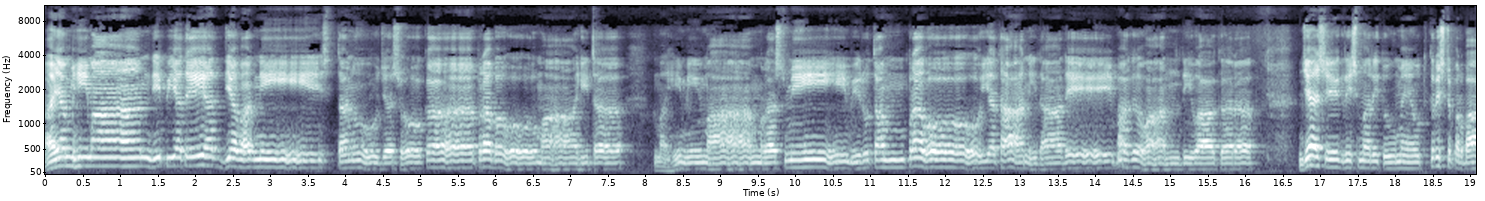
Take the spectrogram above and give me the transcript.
अयम ही माँ दीप्यते अद्य शोक प्रभो माहित। महिमीमां रश्मिविरुतं प्रभो यथा निदादे भगवान् दिवाकर। जैसे ग्रीष्म ऋतु में उत्कृष्ट प्रभा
